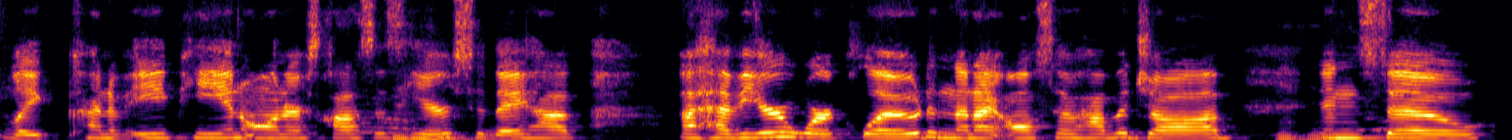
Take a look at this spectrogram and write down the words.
like kind of AP and honors classes here, so they have a heavier workload and then I also have a job. Mhm. and so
